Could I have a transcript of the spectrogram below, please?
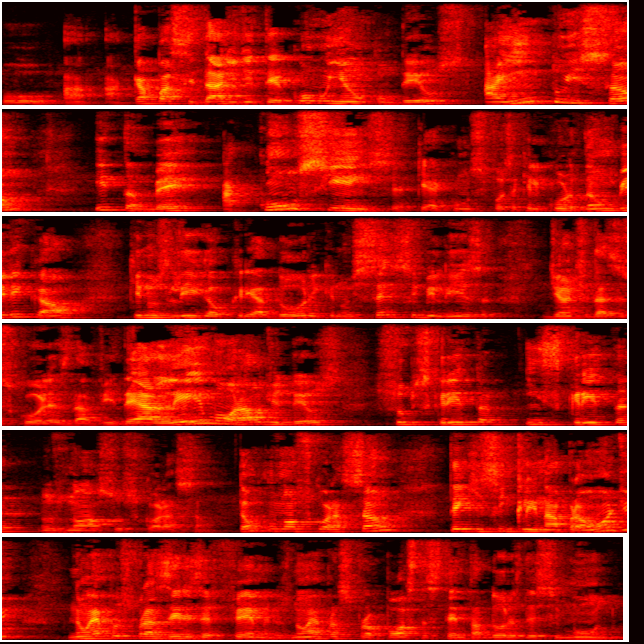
o, a, a capacidade de ter comunhão com Deus, a intuição e também a consciência, que é como se fosse aquele cordão umbilical que nos liga ao Criador e que nos sensibiliza diante das escolhas da vida. É a lei moral de Deus subscrita, inscrita nos nossos corações. Então, o nosso coração tem que se inclinar para onde? Não é para os prazeres efêmeros, não é para as propostas tentadoras desse mundo,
